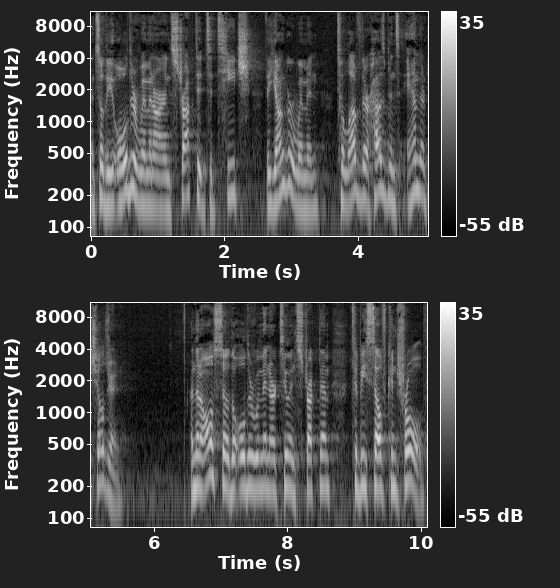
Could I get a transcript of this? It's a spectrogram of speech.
And so the older women are instructed to teach the younger women to love their husbands and their children. And then also, the older women are to instruct them to be self controlled.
